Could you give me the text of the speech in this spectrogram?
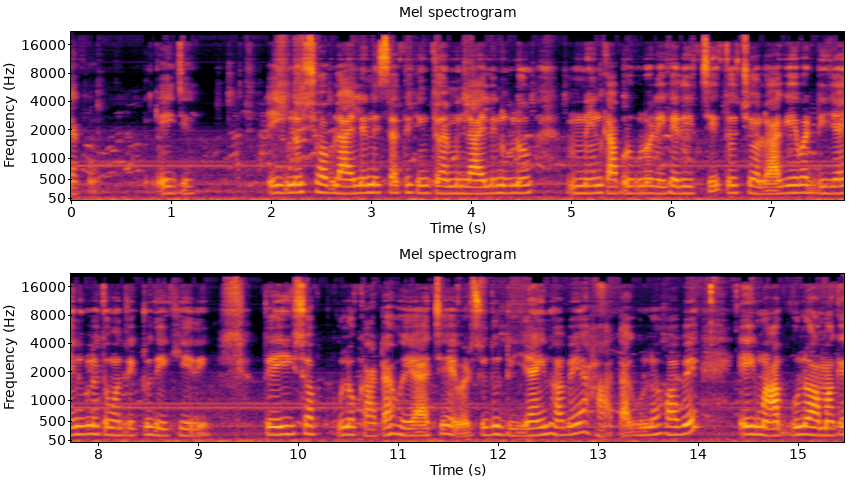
দেখো, এই যে এইগুলো সব লাইলেনের সাথে কিন্তু আমি লাইলেনগুলো মেন কাপড়গুলো রেখে দিচ্ছি। তো চলো, আগে এবার ডিজাইনগুলো তোমাদের একটু দেখিয়ে দিই। তো এই সবগুলো কাটা হয়ে আছে, এবার শুধু ডিজাইন হবে, হাতাগুলো হবে, এই মাপগুলো আমাকে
